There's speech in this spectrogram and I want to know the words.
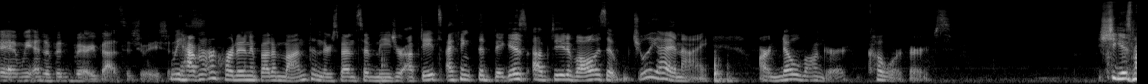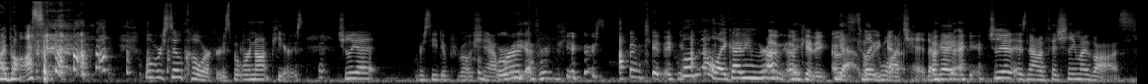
and we end up in very bad situations. We haven't recorded in about a month, and there's been some major updates. I think the biggest update of all is that Juliet and I are no longer coworkers. She is my boss. well, we're still coworkers, but we're not peers. Juliet received a promotion at Were work. we ever peers? I'm kidding. well, no, like I mean, we're. I'm- I'm kidding. I was yeah, totally like watch it. Okay? Okay. Juliet is now officially my boss.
